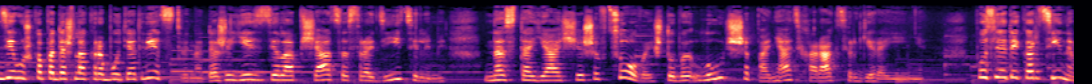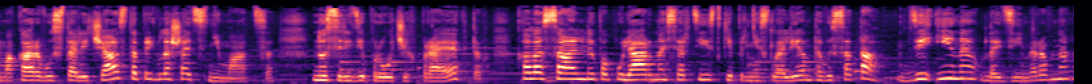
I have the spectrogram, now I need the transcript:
Девушка подошла к работе ответственно, даже ездила общаться с родителями настоящей Шевцовой, чтобы лучше понять характер героини. После этой картины Макарову стали часто приглашать сниматься, но среди прочих проектов колоссальную популярность артистки принесла лента «Высота», где Инна Владимировна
